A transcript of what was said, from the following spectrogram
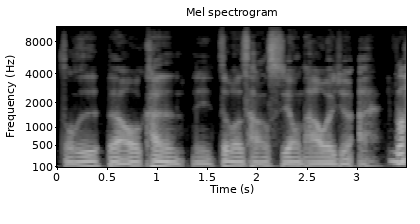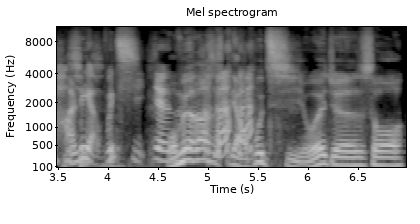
总之，对啊，我看你这么常使用它，我也觉得，哎，我好了不起，我没有那 了不起，我会觉得说，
